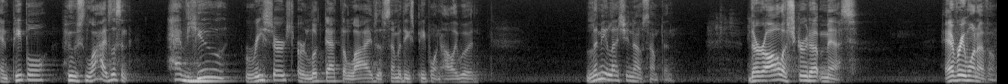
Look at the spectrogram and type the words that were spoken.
and people whose lives, listen, have you researched or looked at the lives of some of these people in Hollywood? Let me let you know something. They're all a screwed up mess. Every one of them.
